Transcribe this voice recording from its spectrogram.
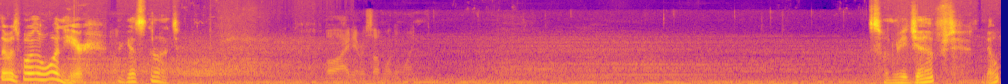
More? There was more than one here. I guess not. Well, I never saw more than one. This one reject? Nope.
